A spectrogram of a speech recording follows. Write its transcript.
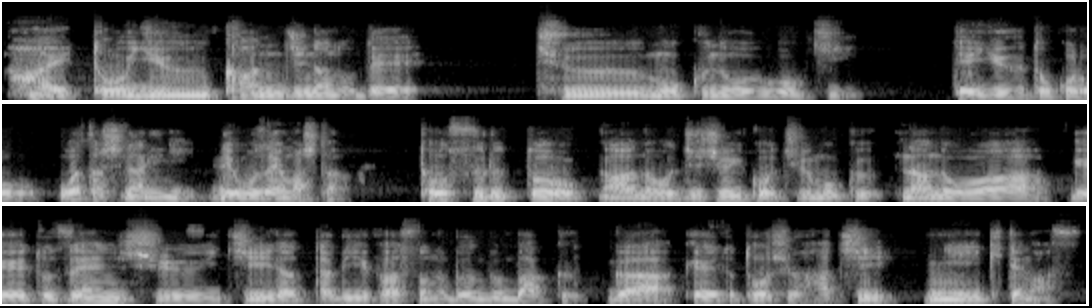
はい。という感じなので、注目の動きっていうところを私なりにでございました。とすると、あの、次週以降注目なのは、えっ、と、前週1位だった BE:FIRST のブンブンバックが、えっ、と、当週8位に来てます。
